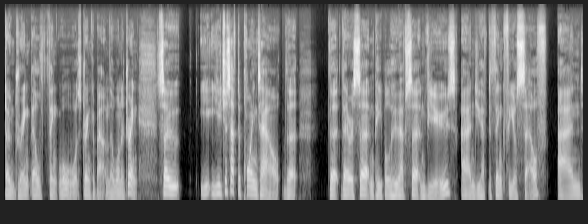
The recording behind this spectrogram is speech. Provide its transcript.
don't drink, they'll think, "Whoa, what's drink about?" and they'll want to drink. So you, you just have to point out that that there are certain people who have certain views, and you have to think for yourself and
